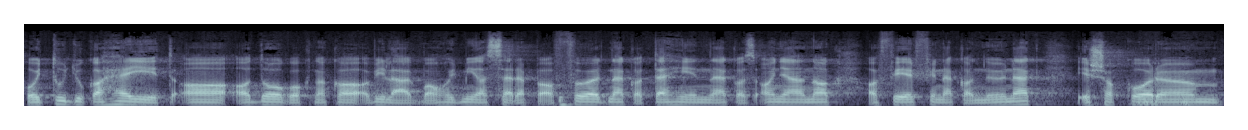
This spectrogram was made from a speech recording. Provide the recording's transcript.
hogy tudjuk a helyét a, a dolgoknak a világban, hogy mi a szerepe a földnek, a tehénnek, az anyának, a férfinek, a nőnek, és akkor um,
